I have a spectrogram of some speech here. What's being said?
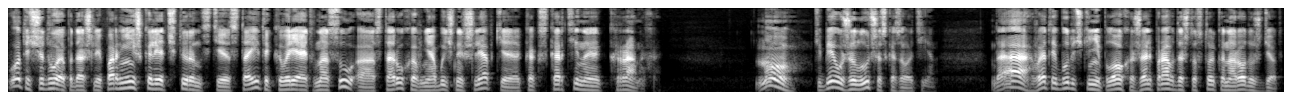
Вот еще двое подошли. Парнишка лет 14 стоит и ковыряет в носу, а старуха в необычной шляпке, как с картины Кранаха. «Ну, тебе уже лучше», — сказал Этьен. «Да, в этой будочке неплохо. Жаль, правда, что столько народу ждет.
